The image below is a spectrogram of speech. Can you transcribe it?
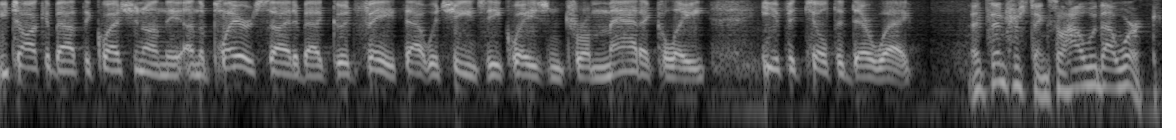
You talk about the question on the on the players' side about good faith, that would change the equation dramatically if it tilted their way. That's interesting. So how would that work?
